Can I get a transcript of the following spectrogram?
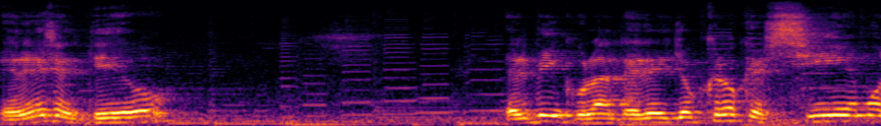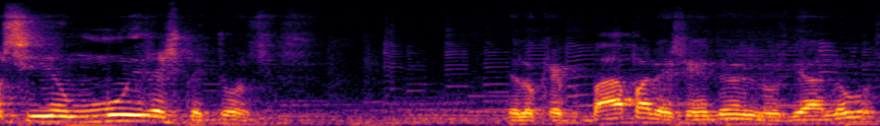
en ese sentido es vinculante. Yo creo que sí hemos sido muy respetuosos de lo que va apareciendo en los diálogos.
